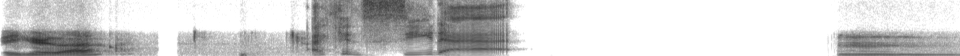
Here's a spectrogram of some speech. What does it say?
Can you hear that? I can see that. Mm.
